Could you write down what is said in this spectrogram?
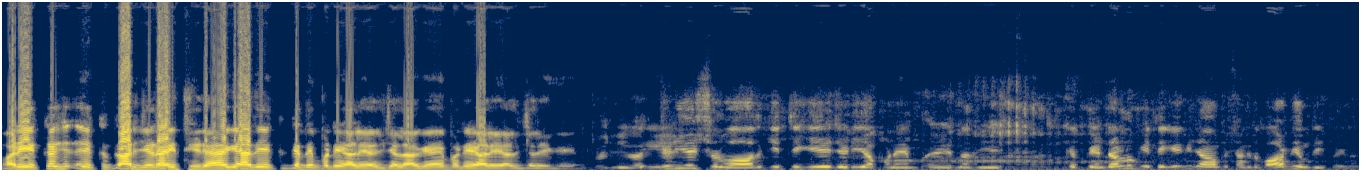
ਪਰ ਇੱਕ ਇੱਕ ਘਰ ਜਿਹੜਾ ਇੱਥੇ ਰਹਿ ਗਿਆ ਤੇ ਇੱਕ ਕਿਤੇ ਪਟਿਆਲੇ ਵਾਲ ਚਲਾ ਗਿਆ ਪਟਿਆਲੇ ਵਾਲ ਚਲੇ ਗਏ ਜਿਹੜੀ ਇਹ ਸ਼ੁਰੂਆਤ ਕੀਤੀ ਗਈ ਜਿਹੜੀ ਆਪਣੇ ਇਹਨਾਂ ਦੀ ਕਿ ਪਿੰਡ ਵੱਲੋਂ ਕੀਤੀ ਗਈ ਕਿ ਜਾਂ ਸੰਗਤ ਬਾਹਰ ਦੀ ਆਉਂਦੀ ਪਹਿਲਾਂ?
